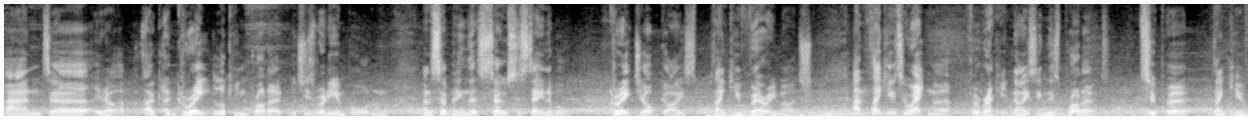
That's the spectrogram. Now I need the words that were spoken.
And uh, you know, a, a great looking product, which is really important, and something that's so sustainable. Great job, guys. Thank you very much. And thank you to ECMA for recognizing this product. Superb. Thank you.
